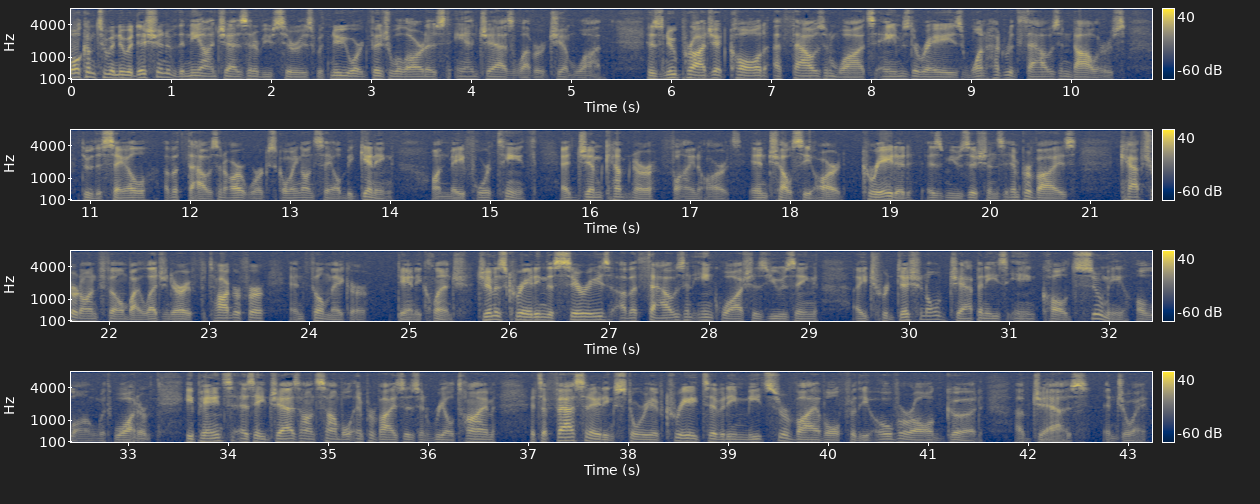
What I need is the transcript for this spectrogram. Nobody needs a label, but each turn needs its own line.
Welcome to a new edition of the Neon Jazz interview series with New York visual artist and jazz lover Jim Watt. His new project called A Thousand Watts aims to raise $100,000 through the sale of a thousand artworks going on sale beginning on May 14th at Jim Kempner Fine Arts in Chelsea Art, created as musicians improvise, captured on film by legendary photographer and filmmaker Danny Clinch. Jim is creating the series of a thousand ink washes using a traditional Japanese ink called sumi along with water. He paints as a jazz ensemble improvises in real time. It's a fascinating story of creativity meets survival for the overall good of jazz. Enjoy.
